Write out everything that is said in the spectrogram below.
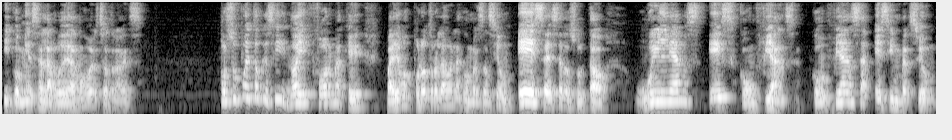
y comienza la rueda a moverse otra vez. Por supuesto que sí, no hay forma que vayamos por otro lado en la conversación. Ese es el resultado. Williams es confianza. Confianza es inversión.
